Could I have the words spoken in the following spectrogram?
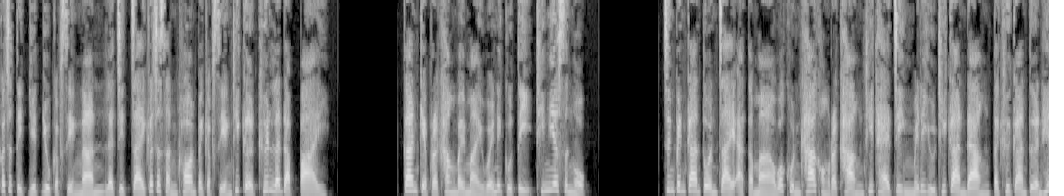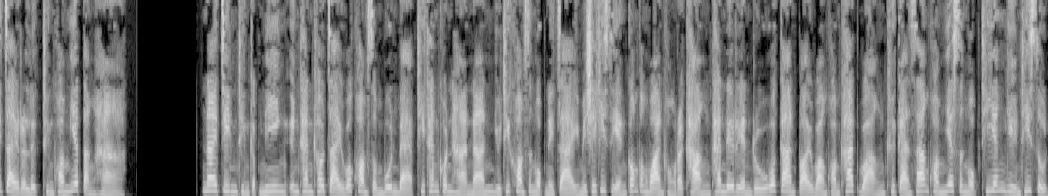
ก็จะติดยึดอยู่กับเสียงนั้น และจิตใจก็จะสั่นคลอนไปกับเสียงที่เกิดขึ้นและดับไป การเก็บระฆังใบใหม่ไว้ในกุฏิที่เงียบสงบ จึงเป็นการตวนใจอาตมาว่าคุณค่าของระฆังที่แท้จริงไม่ได้อยู่ที่การดัง แต่คือการเตือนให้ใจระลึกถึงความเงียบต่างหากนายจินถึงกับนิ่ง อึ้งท่านเข้าใจว่าความสมบูรณ์แบบที่ท่านค้นหานั้นอยู่ที่ความสงบในใจ ไม่ใช่ที่เสียงก้องกังวานของระฆัง ท่านได้เรียนรู้ว่าการปล่อยวางความคาดหวัง คือการสร้างความเงียบสงบที่ยั่งยืนที่สุด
